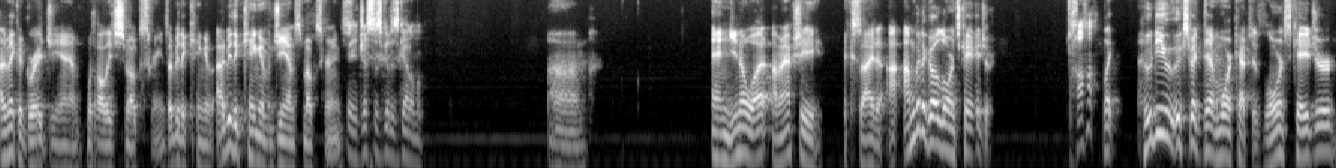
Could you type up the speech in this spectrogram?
I'd make a great GM with all these smoke screens. I'd be the king of. I'd be the king of GM smoke screens. Yeah, just as good as Gettleman. Um, and you know what? I'm actually excited. I, I'm going to go Lawrence Cager. Haha. Like, who do you expect to have more catches? Lawrence Cager,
